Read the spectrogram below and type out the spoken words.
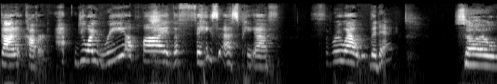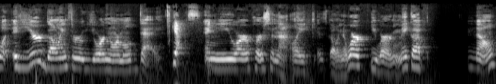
Got it covered. Do I reapply the face SPF throughout the day? So, if you're going through your normal day Yes. and you are a person that like is going to work, you wearing makeup, no.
